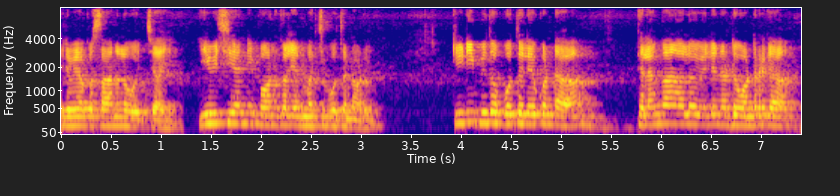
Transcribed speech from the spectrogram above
ఇరవై ఒక్క స్థానాలు వచ్చాయి. ఈ విషయాన్ని పవన్ కళ్యాణ్ మర్చిపోతున్నాడు. టీడీపీతో పొత్తు లేకుండా తెలంగాణలో వెళ్ళినట్టు ఒంటరిగా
